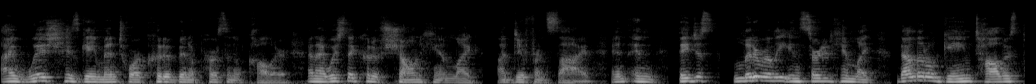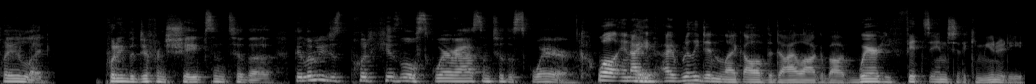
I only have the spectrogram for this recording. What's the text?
I wish his gay mentor could have been a person of color, and I wish they could have shown him like a different side. And and they just literally inserted him like that little game Toddlers play, like putting the different shapes into the. They literally just put his little square ass into the square. Well, and I, And- I really didn't like all of the dialogue about where he fits into the community.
